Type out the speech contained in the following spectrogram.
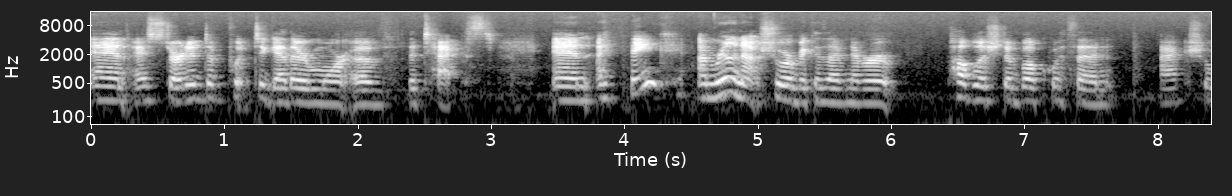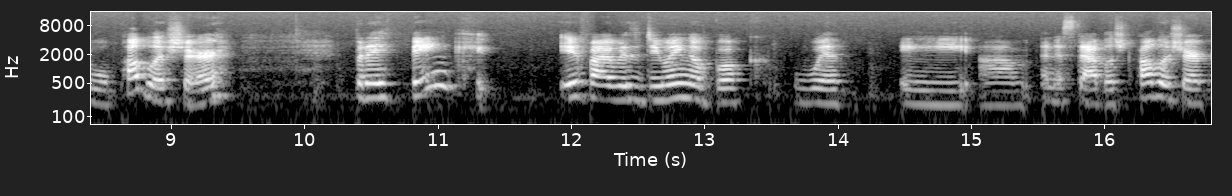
and I started to put together more of the text. And I think, I'm really not sure because I've never published a book with an actual publisher, but I think if I was doing a book with a um, an established publisher,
